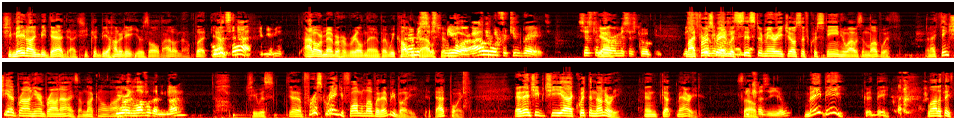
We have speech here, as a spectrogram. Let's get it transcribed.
She may not even be dead. Uh, She could be 108 years old. I don't know. But Who yeah, was that? I don't remember her real name, but we called her Sister Battleship. Muir. I only went for two grades. Sister Yeah. Muir and Mrs. Coogan. My first Coogan grade was Sister Mary Joseph Christine, who I was in love with. And I think she had brown hair and brown eyes. I'm not going to lie. You were in love with a nun? She was yeah. First grade, you fall in love with everybody at that point, and then she she uh, quit the nunnery and got married. So Because of you? maybe could be a lot of things.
